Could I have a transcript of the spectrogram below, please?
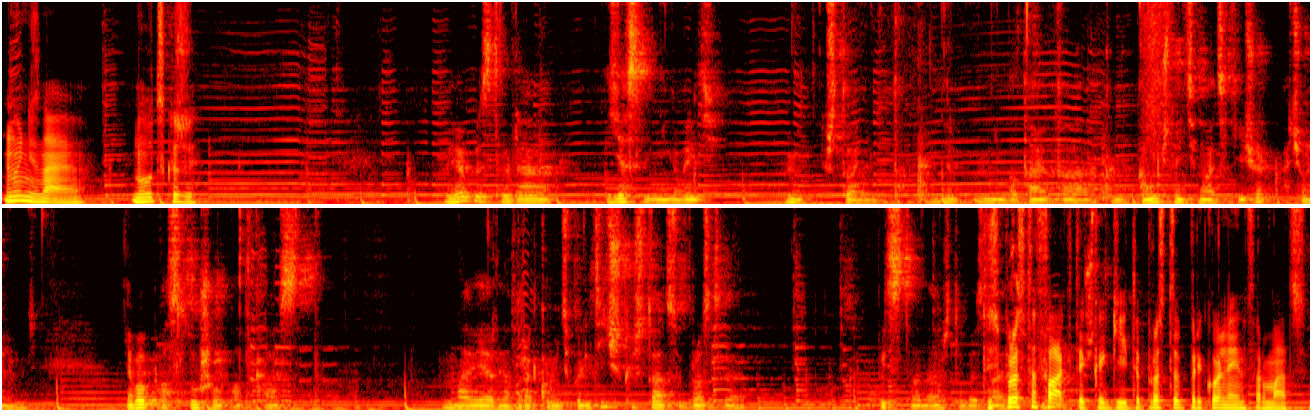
ну не знаю, ну вот скажи. Ну, Я представляю, если не говорить, ни- что они там не, болтают о там, научной тематике, еще о чем-нибудь, я бы послушал подкаст, наверное, про какую-нибудь политическую ситуацию, просто любопытство, да, чтобы То есть просто факты какие-то, просто прикольная информация.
